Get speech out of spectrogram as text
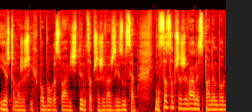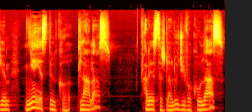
i jeszcze możesz ich pobłogosławić tym, co przeżywasz z Jezusem. Więc to, co przeżywamy z Panem Bogiem, nie jest tylko dla nas, ale jest też dla ludzi wokół nas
